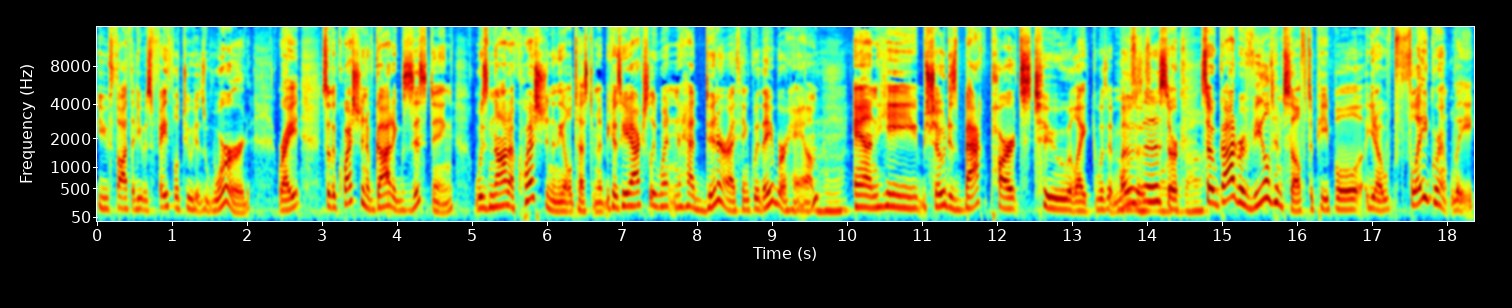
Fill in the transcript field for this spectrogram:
you thought that He was faithful to His word, right? So the question of God existing was not a question in the Old Testament because He actually went and had dinner, I think, with Abraham, and He showed His back parts to like was it Moses, Moses, or Moses, uh-huh. so God revealed himself to people, you know, flagrantly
